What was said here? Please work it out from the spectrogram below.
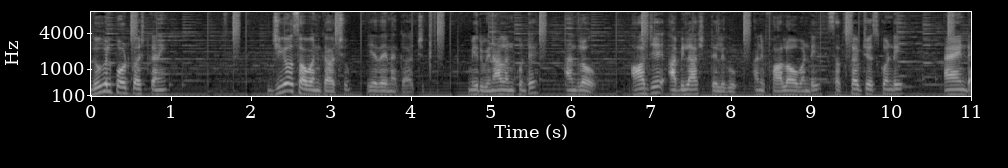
గూగుల్ పాడ్కాస్ట్ కానీ జియో సెవెన్ కావచ్చు ఏదైనా కావచ్చు. మీరు వినాలనుకుంటే అందులో ఆర్జే అభిలాష్ తెలుగు అని ఫాలో అవ్వండి సబ్స్క్రైబ్ చేసుకోండి. అండ్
